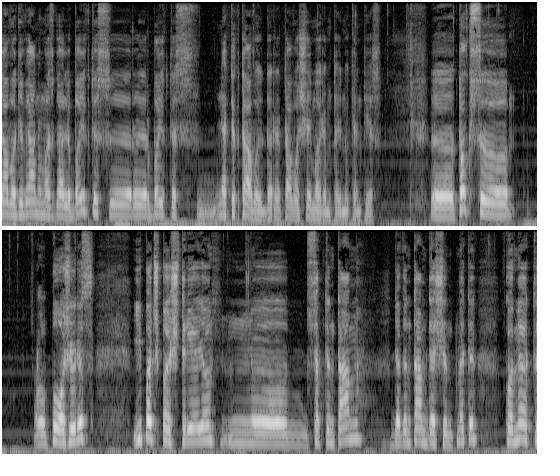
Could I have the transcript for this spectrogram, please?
tavo gyvenimas gali baigtis ir, ir baigtis ne tik tavo, dar ir tavo šeima rimtai nukentės. E, toks e, požiūris Ypač paštrėjo 7-9 mm, dešimtmetį, kuomet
